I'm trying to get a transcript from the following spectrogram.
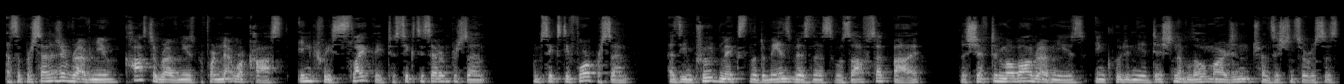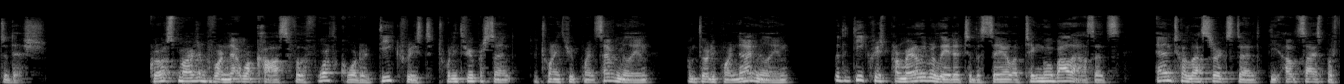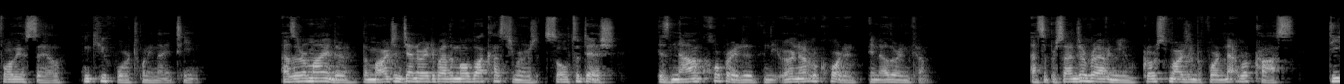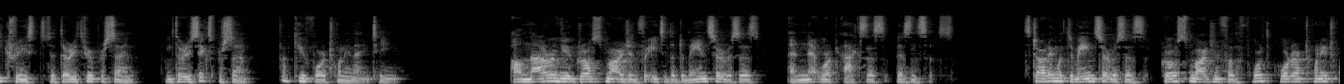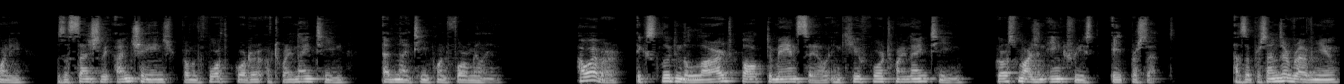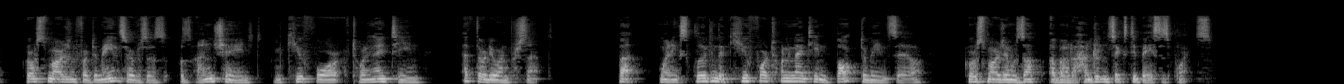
As a percentage of revenue, cost of revenues before network costs increased slightly to 67% from 64% as the improved mix in the domains business was offset by the shift in mobile revenues, including the addition of low-margin transition services to DISH. Gross margin before network costs for the fourth quarter decreased 23% to 23.7 million from 30.9 million, with the decrease primarily related to the sale of Ting Mobile assets and to a lesser extent, the outsized portfolio sale in Q4 2019. As a reminder, the margin generated by the mobile customers sold to DISH is now incorporated in the earn-out recorded in other income. As a percentage of revenue, gross margin before network costs decreased to 33% from 36% from Q4 2019. I'll now review gross margin for each of the domain services and network access businesses. Starting with domain services, gross margin for the fourth quarter of 2020 was essentially unchanged from the fourth quarter of 2019 at 19.4 million. However, excluding the large bulk domain sale in Q4 2019, gross margin increased 8%. As a percentage of revenue, gross margin for domain services was unchanged from Q4 of 2019 at 31%. But when excluding the Q4 2019 bulk domain sale, gross margin was up about 160 basis points.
